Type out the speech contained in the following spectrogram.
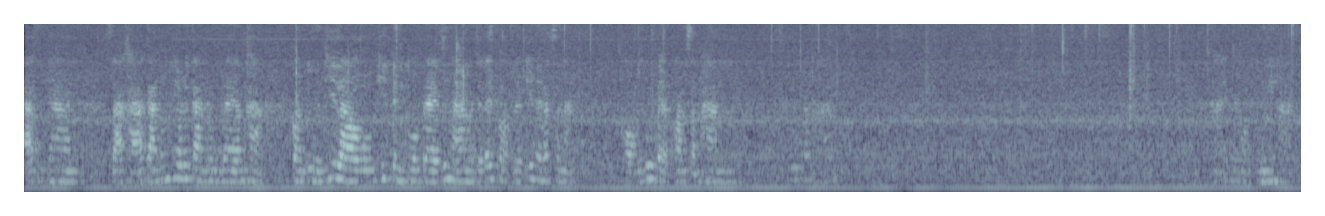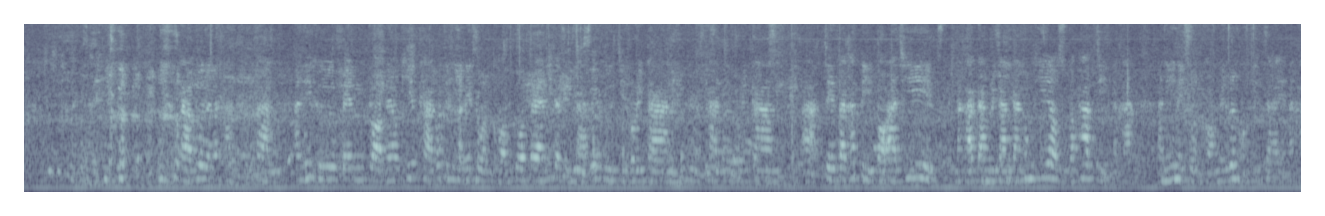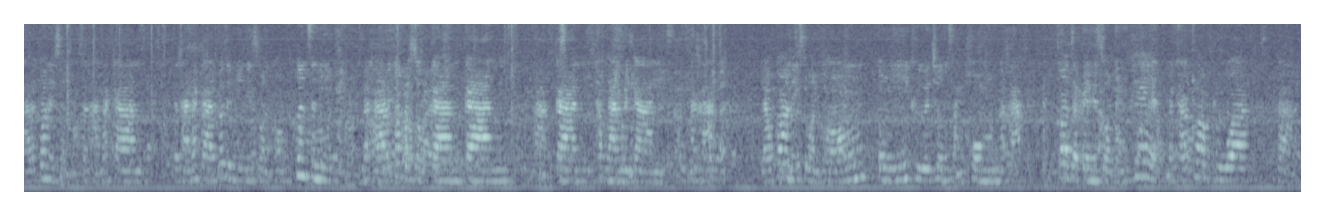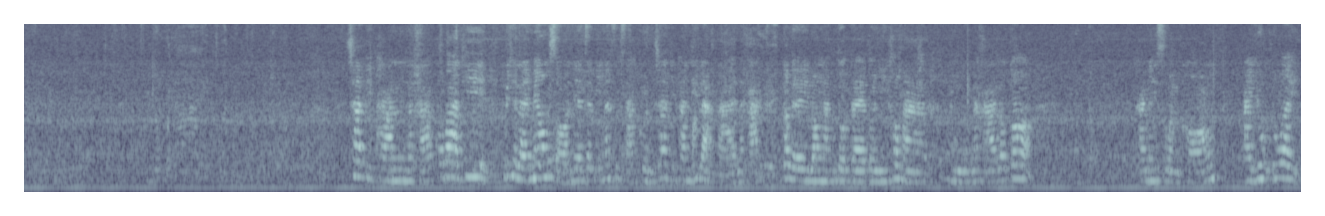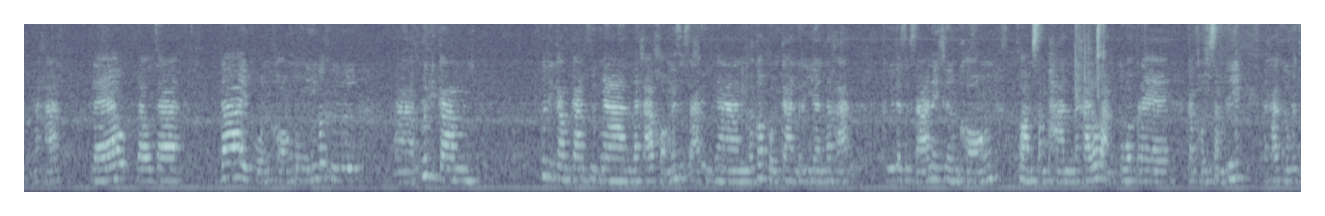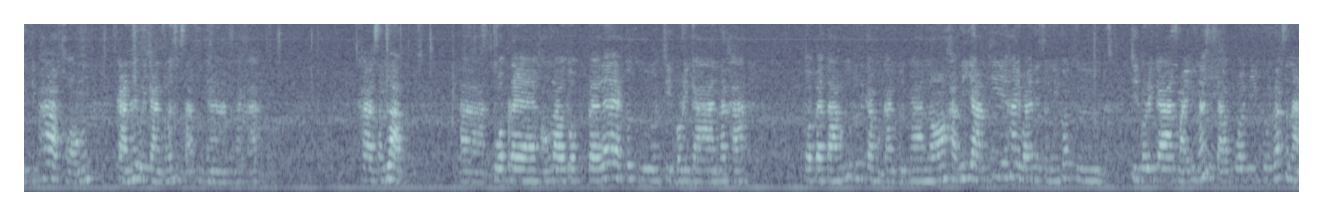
สาฝึกงานสาขาการท่องเที่ยวและการโรงแรมค่ะ ก่อนอื่นที่เราคิดเป็นตัวแปรขึ้นมา มันจะได้กรอบแนวคิดในลักษณะของรูปแบบความสัมพันธ์นะคะหายไปหมดตรงนี้ค่ะค่ะพูดเลยนะคะ เป็นกรอบแนวคิดค่ะ ก็จะมีในส่วนของตัวแปรที่จะศึกษาก็คือจิตบริการค่ะจิตบริการเจตคติต่ออาชีพนะคะ การบริการการท่องเที่ยวสุขภาพจิตนะคะ อันนี้ในส่วนของในเรื่องของจิตใจนะคะ แล้วก็ในส่วนของสถานการณ์ สถานการณ์ก็จะมีในส่วนของเพื่อนสนิทนะคะ แล้วก็ประสบการณ์การการทำงานบริการนะคะแล้วก็ในส่วนของตรงนี้คือเชิงสังคมนะคะ ก็จะเป็นในส่วนของเพศนะคะครอบครัวค่ะชาติพันธุ์นะคะ เพราะว่าที่วิทยาลัยแม่ฮ่องสอนเนี่ยจะมีนักศึกษากลุ่มชาติพันธุ์ที่หลากหลายนะคะ ก็เลยลองนำตัวแปรตัวนี้เข้ามาดูนะคะ แล้วก็ในส่วนของอายุด้วยนะคะ แล้วเราจะได้ผลของตรงนี้ก็คืออพฤติกรรม พฤติกรรมการฝึกงานนะคะของนักศึกษาฝึกงาน แล้วก็ผลการเรียนนะคะ คือจะศึกษาในเชิงของความสัมพันธ์นะคะ ระหว่างตัวแปรกับผลสัมฤทธิ์นะคะคือประสิทธิภาพของการให้บริการของนักศึกษาฝึกงานนะคะค่ะสำหรับตัวแปรของเราตัวแปรแรกก็คือจิตบริการนะคะ ตัวแปรตามก็คือพฤติกรรมของการฝึกงานเนาะคำนิยามที่ให้ไว้ในส่วนนี้ก็คือ จิตบริการหมายถึงนักศึกษาควรมีคุณลักษณะ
